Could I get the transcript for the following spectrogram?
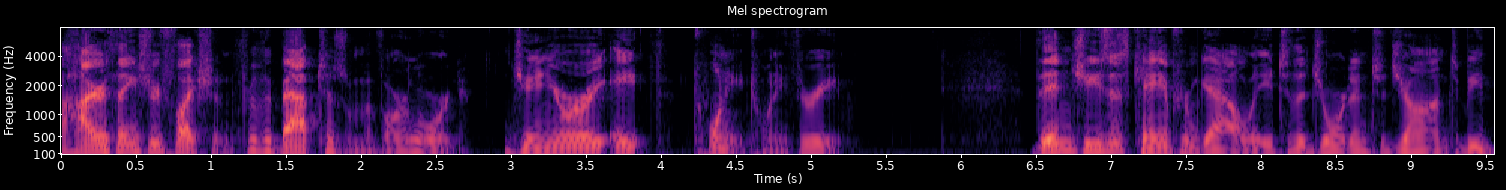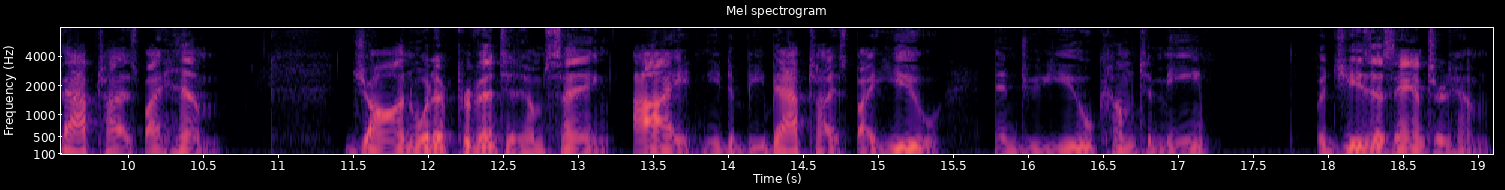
A Higher Things Reflection for the Baptism of Our Lord, January 8th, 2023. Then Jesus came from Galilee to the Jordan to John to be baptized by him. John would have prevented him, saying, I need to be baptized by you, and do you come to me? But Jesus answered him,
